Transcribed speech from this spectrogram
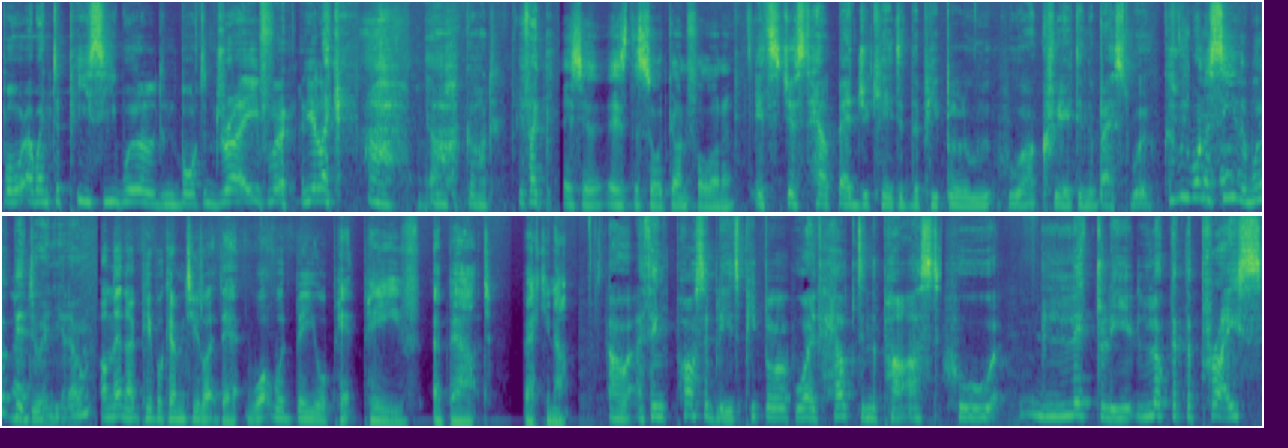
Bought, I went to PC World and bought a driver, and you're like, oh, oh God! If I Is, your, is the sword gone full on it? it's just help educated the people who, who are creating the best work because we want to see the work they're doing you know On that note, people come to you like that. What would be your pet peeve about backing up? Oh i think possibly it's people who i've helped in the past who literally look at the price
